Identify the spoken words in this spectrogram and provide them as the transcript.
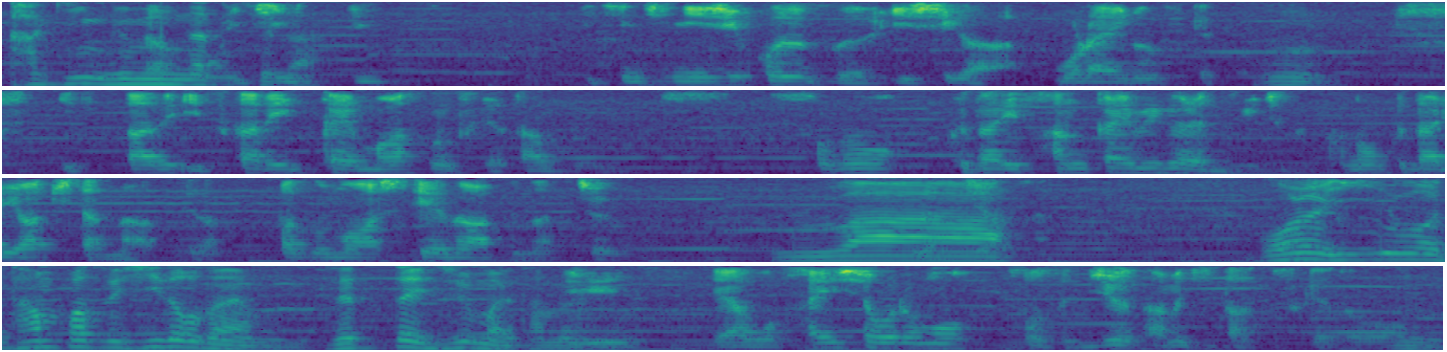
課金組になってきてるな。1日20個ずつ石がもらえるんですけどうん。5日で5日で1回回すんですけど多分その下り3回目ぐらいの時ちょっとこの下り飽きたなってな一発回してえなってなっちゃううなっちゃうんですよ俺、もう単発で引いたことないもん。絶対10枚貯める。いやもう最初俺もそうですね10貯めてたんですけど、うん。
